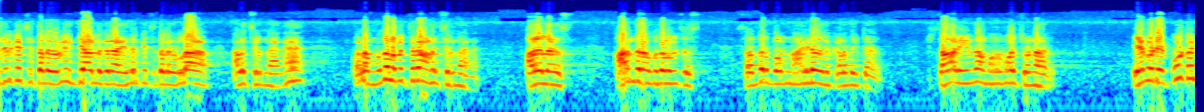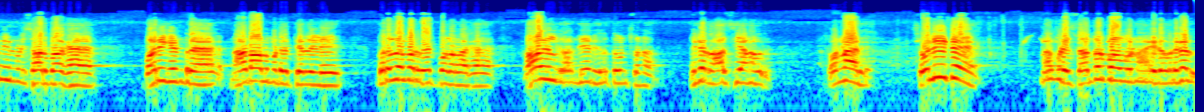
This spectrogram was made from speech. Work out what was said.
எதிர்க்கட்சி தலைவர்கள் இந்தியாவில் இருக்கிற எதிர்கட்சி தலைவர்கள்லாம் அழைச்சிருந்தாங்க. பல முதலமைச்சரும் அழைச்சிருந்தாங்க. அதுல ஆந்திர முதலமைச்சர் சந்தர்ப்பம் நாயுடு அதில் கலந்துக்கிட்டார். ஸ்டாலின் தான் முதல்ல சொன்னார். எங்களுடைய கூட்டணியினுடைய சார்பாக வருகின்ற நாடாளுமன்ற தேர்தலில் பிரதமர் வேட்பாளராக ராகுல் காந்தியை நிறுத்தவும் சொன்னார். மிக ராசியானவர். சொன்னார். சொல்லிட்டு நம்முடைய சந்திரபாபு நாயுடு அவர்கள்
